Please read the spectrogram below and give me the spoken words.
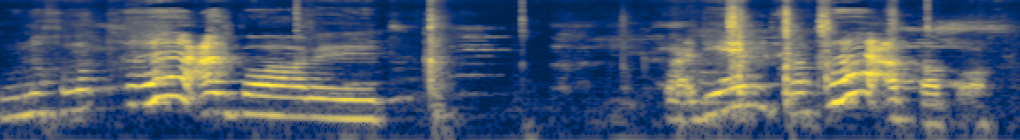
ونخلطها على البارد. بعدين نحطها على الطباخ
